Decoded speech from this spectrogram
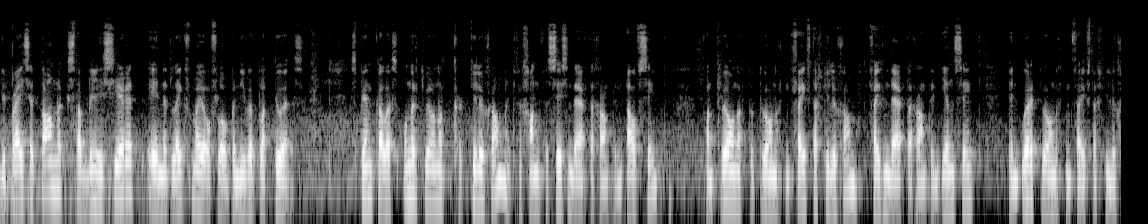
die pryse taamlik stabiliseer het en dit lyk vir my of hulle op 'n nuwe plateau is. Speenkalvers onder 200 kg het gegaan vir R36.11 van 200 tot 250 kg R35.01 en oor 250 kg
